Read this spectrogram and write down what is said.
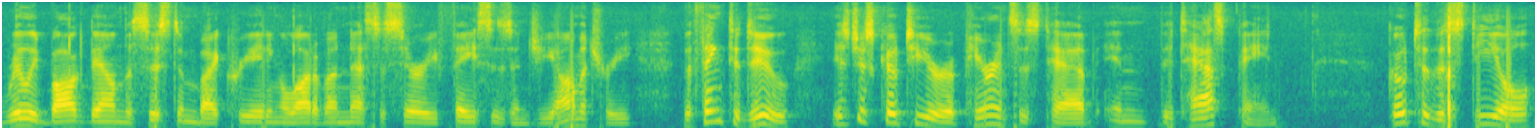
really bog down the system by creating a lot of unnecessary faces and geometry, the thing to do is just go to your Appearances tab in the task pane, go to the Steel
